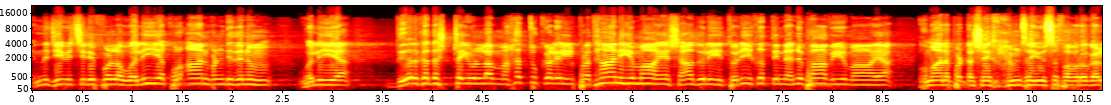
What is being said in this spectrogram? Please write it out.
ഇന്ന് ജീവിച്ചിരിപ്പുള്ള വലിയ ഖുർആൻ പണ്ഡിതനും വലിയ ദീർഘദൃഷ്ടയുള്ള മഹത്തുക്കളിൽ പ്രധാനിയുമായ ഷാദുലി ത്വരീഖത്തിന്റെ അനുഭാവിയുമായ ബഹുമാനപ്പെട്ട ഷെയ്ഖ് ഹംസ യൂസഫ് അവറുകൾ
